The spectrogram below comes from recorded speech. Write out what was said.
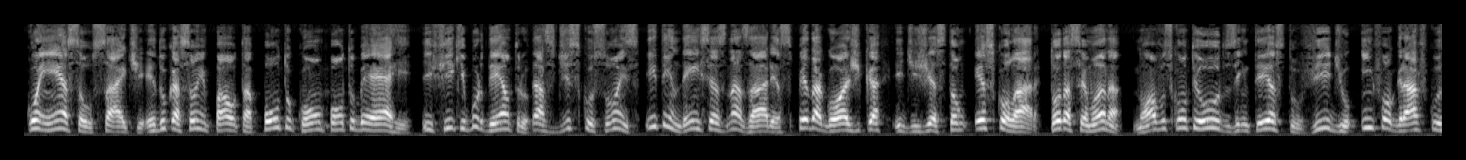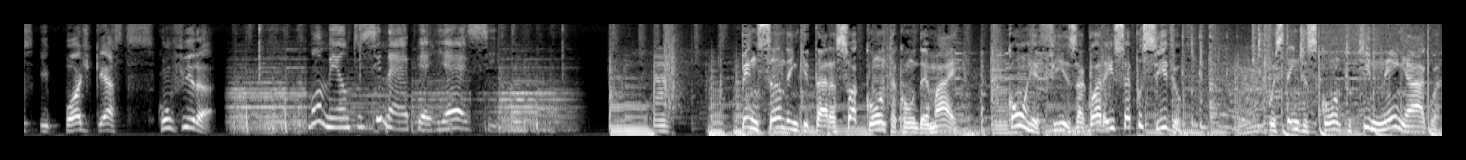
Conheça o site educaçãoempauta.com.br e fique por dentro das discussões e tendências nas áreas pedagógica e de gestão escolar. Toda semana, novos conteúdos em texto, vídeo, infográficos e podcasts. Confira. Momento Cinep RS. Pensando em quitar a sua conta com o Demai? Com o Refis, agora isso é possível. Pois tem desconto que nem água.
